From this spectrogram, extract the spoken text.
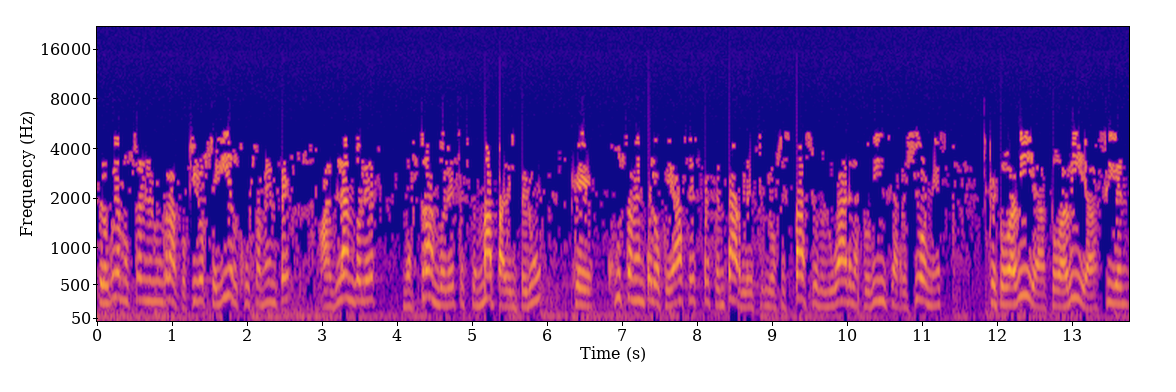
Se los voy a mostrar en un rato. Quiero seguir justamente hablándoles, mostrándoles este mapa del Perú que justamente lo que hace es presentarles los espacios, los lugares, las provincias, regiones que todavía, todavía siguen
